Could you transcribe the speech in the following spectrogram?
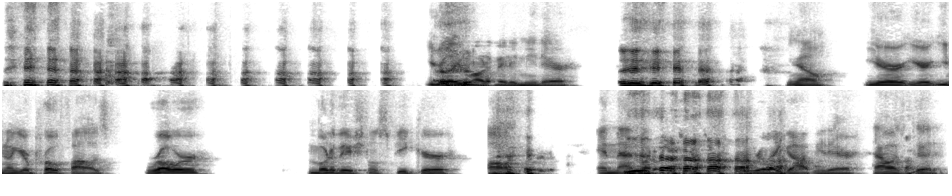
you really motivated me there. you know, your your you know your profile is rower, motivational speaker, author, and that yeah. really got me there. That was good.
